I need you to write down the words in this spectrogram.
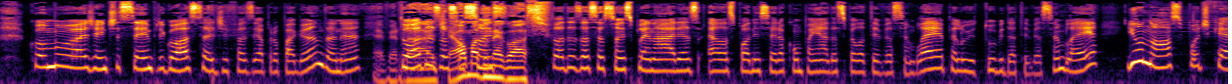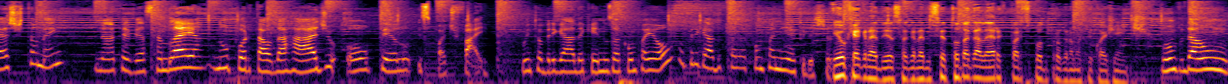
Como a gente sempre gosta de fazer a propaganda, né? É verdade, todas as é alma sessões, do negócio. Todas as sessões plenárias, elas podem ser acompanhadas pela TV Assembleia, pelo YouTube da TV Assembleia e o nosso podcast também na TV Assembleia, no portal da rádio ou pelo Spotify. Muito obrigada a quem nos acompanhou. Obrigado pela companhia, Cristian. Eu que agradeço. Agradecer a toda a galera que participou do programa aqui com a gente. Vamos dar um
